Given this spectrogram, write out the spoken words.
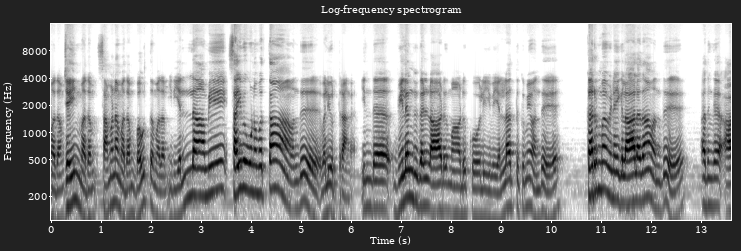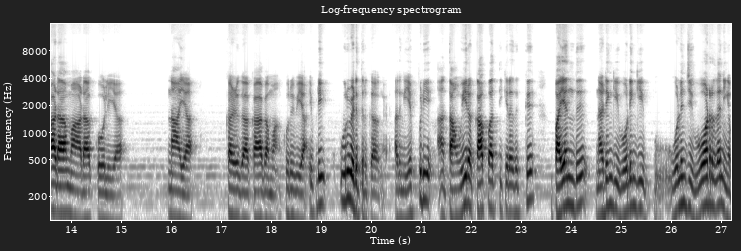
மதம் ஜெயின் மதம் சமண மதம் பௌத்த மதம் இது எல்லாமே சைவ உணவைத்தான் வந்து வலியுறுத்துறாங்க. இந்த விலங்குகள் ஆடு மாடு கோழி இவை எல்லாத்துக்குமே வந்து கர்ம வினைகளால் தான் வந்து அதுங்க ஆடா மாடா கோழியா நாயா கழுகா காகமா குருவியா இப்படி உருவெடுத்திருக்காங்க. அதுங்க எப்படி தான் உயிரை காப்பாத்திக்கிறதுக்கு பயந்து நடுங்கி ஒடுங்கி ஒளிஞ்சி ஓடுறத நீங்க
